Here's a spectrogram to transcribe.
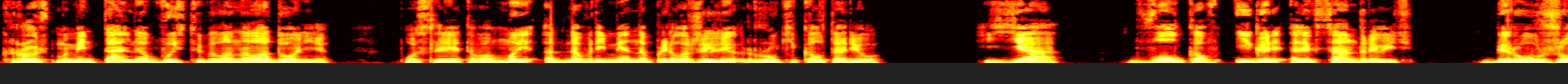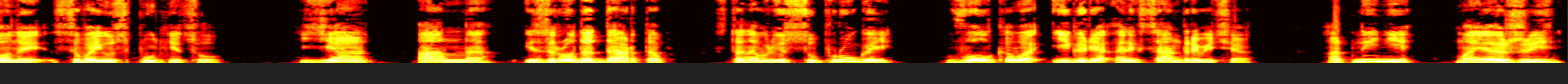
Кровь моментально выступила на ладони. После этого мы одновременно приложили руки к алтарю. Я, Волков Игорь Александрович, беру в жены свою спутницу. Я, Анна, из рода Дартов, становлюсь супругой Волкова Игоря Александровича. Отныне моя жизнь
